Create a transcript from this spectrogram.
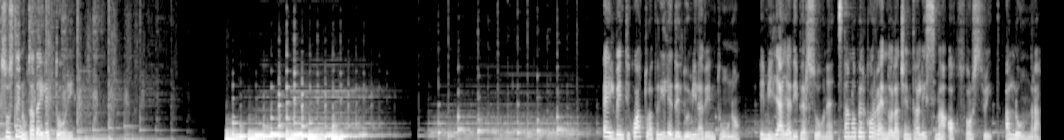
sostenuta dai lettori. È il 24 aprile del 2021 e migliaia di persone stanno percorrendo la centralissima Oxford Street a Londra.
